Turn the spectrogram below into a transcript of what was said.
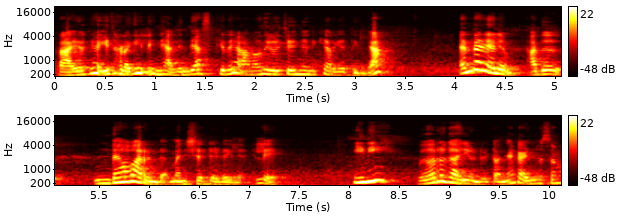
പ്രായമൊക്കെ ആയി തുടങ്ങിയില്ല? ഇനി അതിന്റെ അസ്ഥിതയാണോ എന്ന് ചോദിച്ചു കഴിഞ്ഞാൽ എനിക്കറിയത്തില്ല. എന്തായാലും അത് ഉണ്ടാവാറുണ്ട് മനുഷ്യരുടെ ഇടയിൽ അല്ലേ? ഇനി വേറൊരു കാര്യമുണ്ട് കേട്ടോ. ഞാൻ കഴിഞ്ഞ ദിവസം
